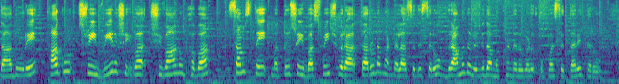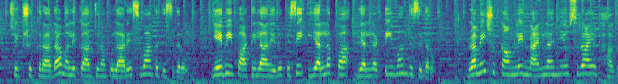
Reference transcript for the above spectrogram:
ದಾದೂರೆ ಹಾಗೂ ಶ್ರೀ ವೀರಶೈವ ಶಿವಾನುಭವ ಸಂಸ್ಥೆ ಮತ್ತು ಶ್ರೀ ಬಸವೇಶ್ವರ ತರುಣ ಮಂಡಲ ಸದಸ್ಯರು, ಗ್ರಾಮದ ವಿವಿಧ ಮುಖಂಡರುಗಳು ಉಪಸ್ಥಿತರಿದ್ದರು. ಶಿಕ್ಷಕರಾದ ಮಲ್ಲಿಕಾರ್ಜುನ ಪುಲಾರೆ ಸ್ವಾಗತಿಸಿದರು. ಎಬಿ ಪಾಟೀಲ ನಿರೂಪಿಸಿ ಯಲ್ಲಪ್ಪ, ಯಲ್ಲಟ್ಟಿ ವಂದಿಸಿದರು. Ramesh Kamble nine line news, Raibag.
